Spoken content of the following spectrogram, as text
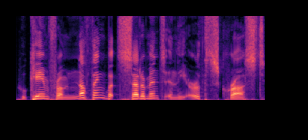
who came from nothing but sediment in the earth's crust,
